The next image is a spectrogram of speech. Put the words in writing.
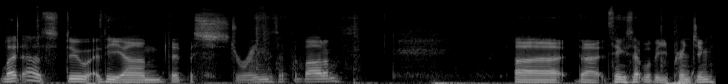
let us do the um the, the strings at the bottom. Uh, the things that we'll be printing.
